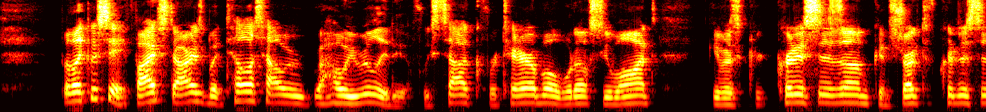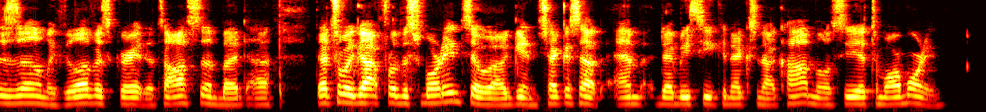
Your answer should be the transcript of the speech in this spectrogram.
But like we say, five stars. But tell us how we how we really do. If we suck, if we're terrible, what else you want? Give us criticism, constructive criticism. If you love us, great. That's awesome. But uh, that's what we got for this morning. So uh, again, check us out, mwcconnection.com, and we'll see you tomorrow morning.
